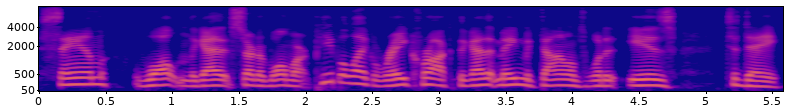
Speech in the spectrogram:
Sam Walton, the guy that started Walmart, people like Ray Kroc, the guy that made McDonald's what it is today.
